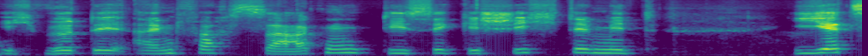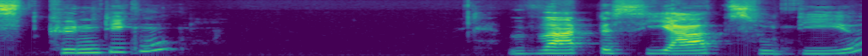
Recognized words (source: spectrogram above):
Ich würde einfach sagen, diese Geschichte mit jetzt kündigen war das Ja zu dir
